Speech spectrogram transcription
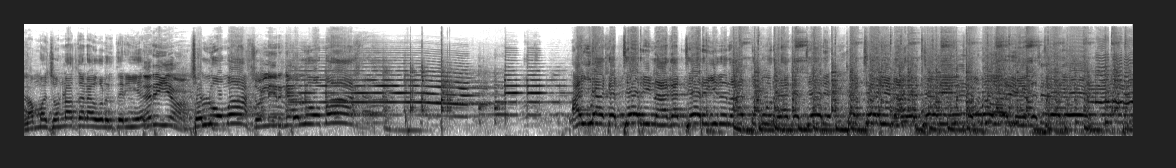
நம்ம சொன்னா தானே உங்களுக்கு தெரியும். தெரியும். சொல்லுவோமா? சொல்லிருங்க. சொல்லுவோமா? ஐயா கச்சேரி கச்சேரி இது நாட்டுப்பூர் கச்சேரி. கச்சேரி கச்சேரி கச்சேரி கச்சேரி.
